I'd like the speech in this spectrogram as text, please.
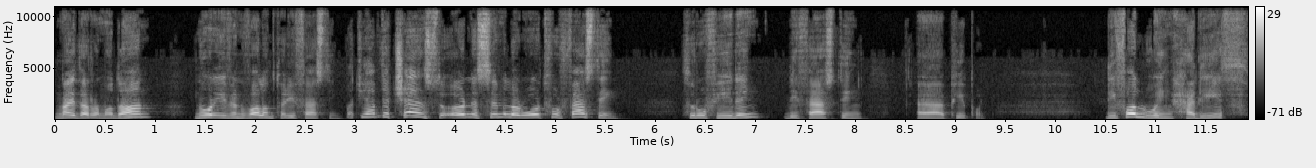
neither Ramadan nor even voluntary fasting, but you have the chance to earn a similar reward for fasting through feeding the fasting uh, people. The following hadith,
